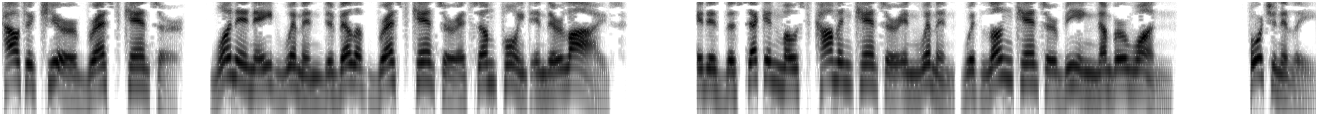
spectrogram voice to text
How to cure breast cancer. One in eight women develop breast cancer at some point in their lives. It is the second most common cancer in women, with lung cancer being number one. Fortunately,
